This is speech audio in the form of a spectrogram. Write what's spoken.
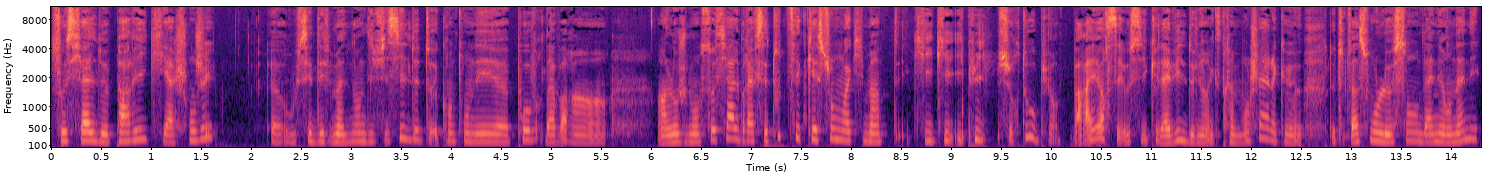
social de Paris qui a changé, où c'est maintenant difficile quand on est pauvre d'avoir un, logement social. Bref, c'est toutes ces questions moi qui qui, qui et puis surtout, puis par ailleurs, c'est aussi que la ville devient extrêmement chère et que de toute façon on le sent d'année en année.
